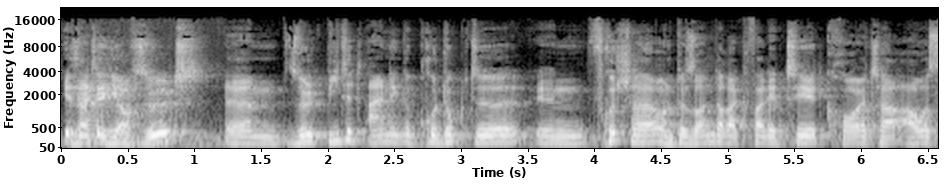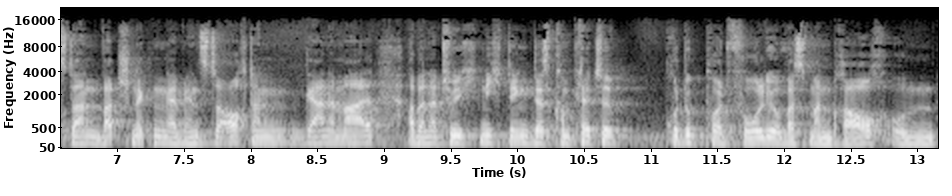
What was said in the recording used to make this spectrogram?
Ihr seid ja hier auf Sylt. Ähm, Sylt bietet einige Produkte in frischer und besonderer Qualität, Kräuter, Austern, Watschnecken erwähnst du auch dann gerne mal, aber natürlich nicht den, das komplette Produktportfolio, was man braucht, um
